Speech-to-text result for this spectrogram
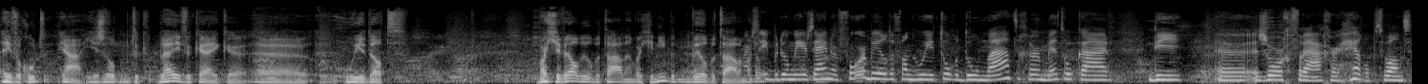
Even goed, ja, je zult moeten blijven kijken hoe je dat wat je wel wil betalen en wat je niet wil betalen. Maar, ik bedoel meer, zijn er voorbeelden van hoe je toch doelmatiger met elkaar die uh, zorgvrager helpt? Want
